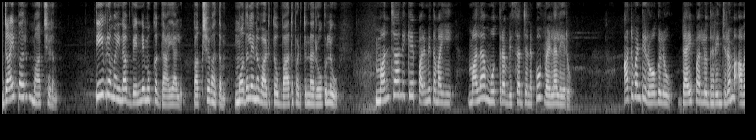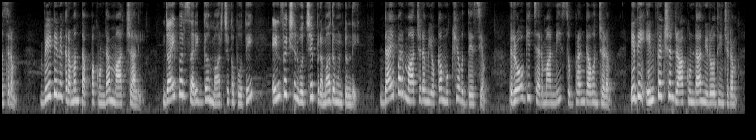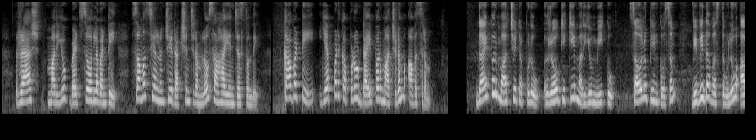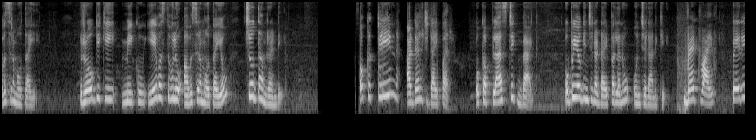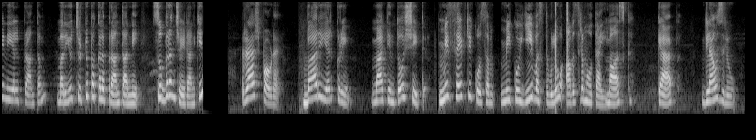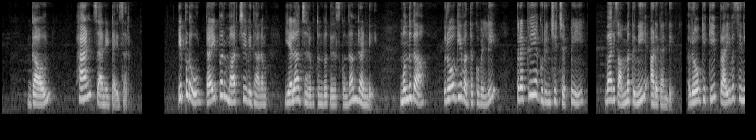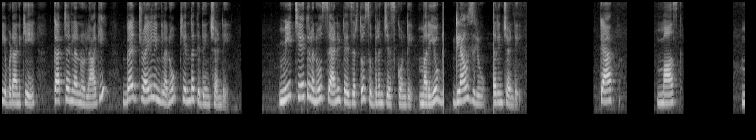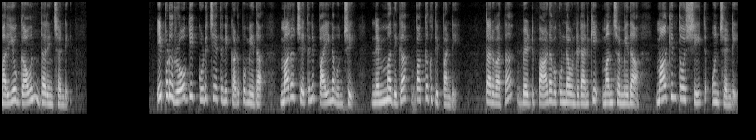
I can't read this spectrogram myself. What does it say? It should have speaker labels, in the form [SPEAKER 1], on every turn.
[SPEAKER 1] Diaper మార్చడం. తీవ్రమైన వెన్నెముక్క గాయాలు పక్షవాతం మొదలైన వాటితో బాధపడుతున్న రోగులు
[SPEAKER 2] మంచానికే పరిమితమయ్యి మలమూత్ర విసర్జనకు వెళ్ళలేరు. అటువంటి రోగులు డైపర్లు ధరించడం అవసరం. వీటిని క్రమం తప్పకుండా మార్చాలి.
[SPEAKER 1] డైపర్ సరిగ్గా మార్చకపోతే ఇన్ఫెక్షన్ వచ్చే ప్రమాదం ఉంటుంది.
[SPEAKER 2] డైపర్ మార్చడం యొక్క ముఖ్య ఉద్దేశ్యం రోగి చర్మాన్ని శుభ్రంగా ఉంచడం. ఇది ఇన్ఫెక్షన్ రాకుండా నిరోధించడం. ర్యాష్ మరియు బెడ్ సోర్ల వంటి సమస్యల నుంచి రక్షించడంలో సహాయం చేస్తుంది. కాబట్టి ఎప్పటికప్పుడు డైపర్ మార్చడం అవసరం.
[SPEAKER 1] డైపర్ మార్చేటప్పుడు రోగికి మరియు మీకు సౌలభ్యం కోసం వివిధ వస్తువులు అవసరమవుతాయి. రోగికి మీకు ఏ వస్తువులు అవసరమవుతాయో చూద్దాం రండి.
[SPEAKER 2] ఒక క్లీన్ అడల్ట్ డైపర్.
[SPEAKER 1] ఒక ప్లాస్టిక్ బ్యాగ్. ఉపయోగించిన డైపర్లను ఉంచడానికి.
[SPEAKER 2] Wet wife.
[SPEAKER 1] పెరీనియల్ ప్రాంతం మరియు చుట్టుపక్కల ప్రాంతాన్ని శుభ్రం చేయడానికి
[SPEAKER 2] rash powder.
[SPEAKER 1] Barrier cream mackintosh sheet.
[SPEAKER 2] మీ సేఫ్టీ కోసం మీకు ఈ వస్తువులు అవసరమవుతాయి.
[SPEAKER 1] మాస్క్ క్యాప్
[SPEAKER 2] గ్లౌజులు
[SPEAKER 1] గౌన్ హ్యాండ్ శానిటైజర్. ఇప్పుడు డైపర్ మార్చే విధానం ఎలా జరుగుతుందో తెలుసుకుందాం రండి. ముందుగా రోగి వద్దకు వెళ్ళి ప్రక్రియ గురించి చెప్పి వారి సమ్మతిని అడగండి. రోగికి ప్రైవసీని ఇవ్వడానికి కర్టెన్లను లాగి బెడ్ రైలింగ్లను కిందకి దించండి. మీ చేతులను శానిటైజర్తో శుభ్రం చేసుకోండి మరియు
[SPEAKER 2] గ్లౌజులు
[SPEAKER 1] ధరించండి. క్యాప్ మాస్క్ మరియు గౌన్ ధరించండి. ఇప్పుడు రోగి కుడి చేతిని కడుపు మీద మరో చేతిని పైన ఉంచి నెమ్మదిగా పక్కకు తిప్పండి. తర్వాత బెడ్ పాడవకుండా ఉండడానికి మంచం మీద మాకిన్తో షీట్ ఉంచండి.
